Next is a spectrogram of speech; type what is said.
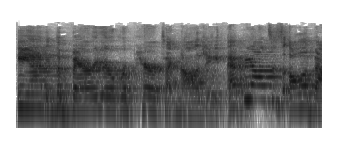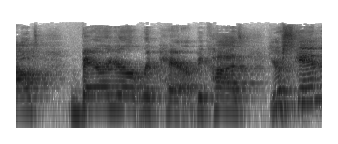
and the barrier repair technology. Epionce is all about barrier repair because your skin,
